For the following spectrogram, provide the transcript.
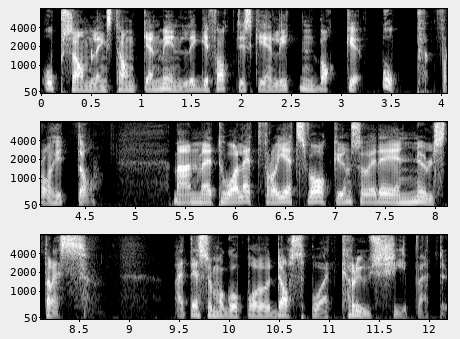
oppsamlingstanken min ligger faktisk i en liten bakke opp fra hytta. Men med toalett fra Jets Vakuum så er det null stress. Det er som å gå på dass på et cruiseskip, vet du.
